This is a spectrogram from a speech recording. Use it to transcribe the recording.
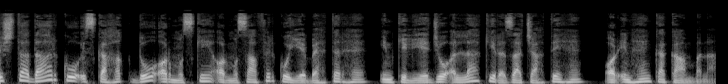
رشتہ دار کو اس کا حق دو اور مسکیں اور مسافر کو یہ بہتر ہے ان کے لیے جو اللہ کی رضا چاہتے ہیں اور انہیں کا کام بنا۔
